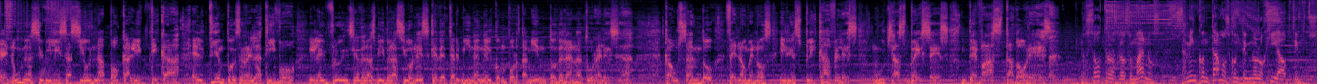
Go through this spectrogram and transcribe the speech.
En una civilización apocalíptica, el tiempo es relativo y la influencia de las vibraciones que determinan el comportamiento de la naturaleza, causando fenómenos inexplicables, muchas veces devastadores. Nosotros, los humanos, también contamos con tecnología Optimus.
